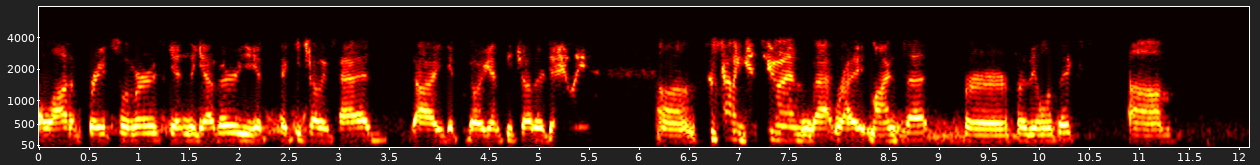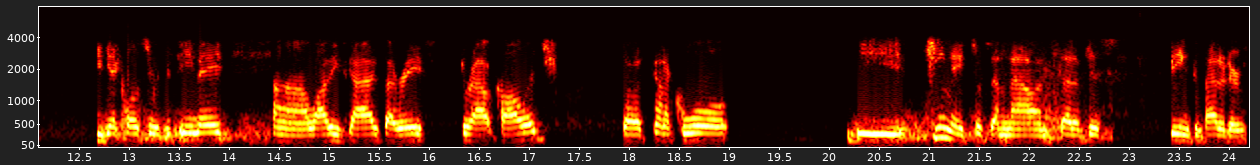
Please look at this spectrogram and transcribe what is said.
a lot of great swimmers getting together. You get to pick each other's heads. Uh, you get to go against each other daily. Um, just kind of gets you in that right mindset for for the Olympics. Um, you get closer with your teammates. Uh, a lot of these guys that raced throughout college. So it's kind of cool to be teammates with them now instead of just being competitors.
